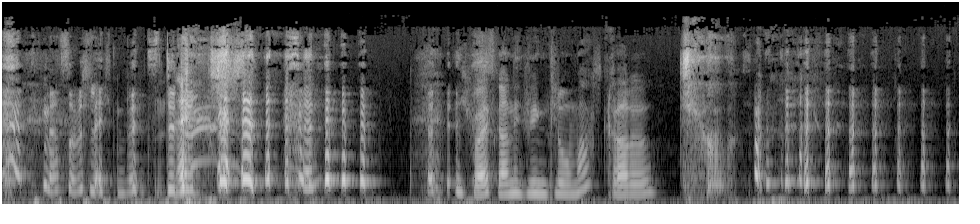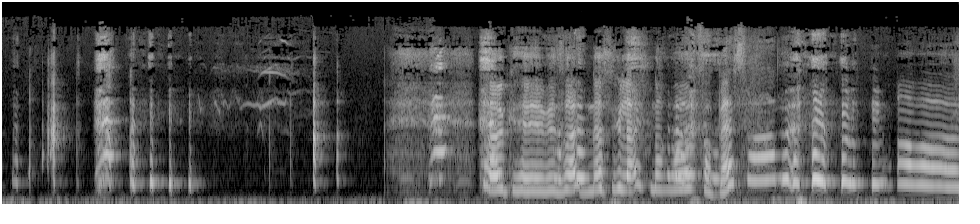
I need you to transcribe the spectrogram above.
Nach so einem schlechten Witz. Ich weiß gar nicht, wie ein Klo macht gerade. Okay, wir sollten das vielleicht nochmal verbessern. Aber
